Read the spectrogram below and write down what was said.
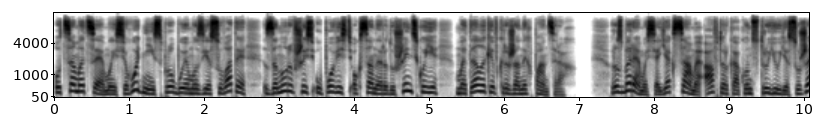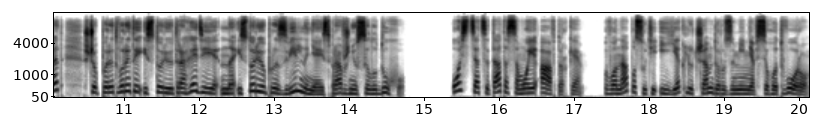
От саме це ми сьогодні і спробуємо з'ясувати, занурившись у повість Оксани Радушинської «Метелики в крижаних панцирах». Розберемося, як саме авторка конструює сюжет, щоб перетворити історію трагедії на історію про звільнення і справжню силу духу. Ось ця цитата самої авторки. Вона, по суті, і є ключем до розуміння всього твору.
